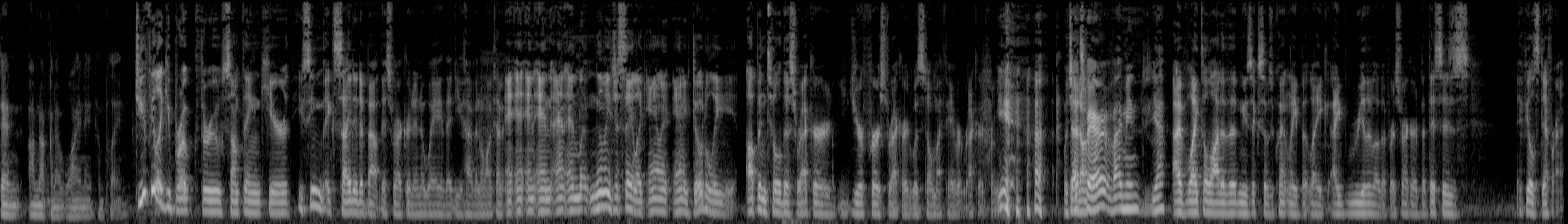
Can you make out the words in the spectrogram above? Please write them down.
then I'm not going to whine and complain. Do you feel like you broke through something here? You seem excited about this record in a way that you have in a long time. And and and and, and let me just say, like ane- anecdotally, up until this record, your first record was still my favorite record from you. Yeah, Which I that's don't- fair. I mean, yeah, I've liked a lot of the music subsequently, but like I really love the first record. But this is, it feels different.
